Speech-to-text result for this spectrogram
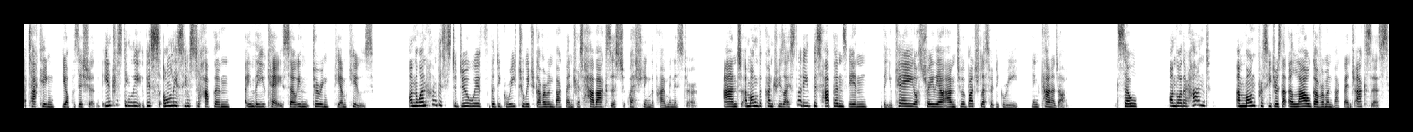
attacking the opposition. Interestingly, this only seems to happen in the UK, so in during PMQs. On the one hand, this is to do with the degree to which government backbenchers have access to questioning the prime minister. And among the countries I studied, this happens in the UK, Australia, and to a much lesser degree in Canada. So, on the other hand, among procedures that allow government backbench access,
